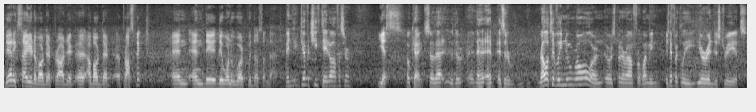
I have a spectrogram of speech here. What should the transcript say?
they're excited about that project, uh, about that uh, prospect, and, and they, they want to work with us on that. And you, do you have a chief data officer? Yes. Okay, so that, is it a relatively new role, or, or it's been around for, I mean, it's typically your industry, it's,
